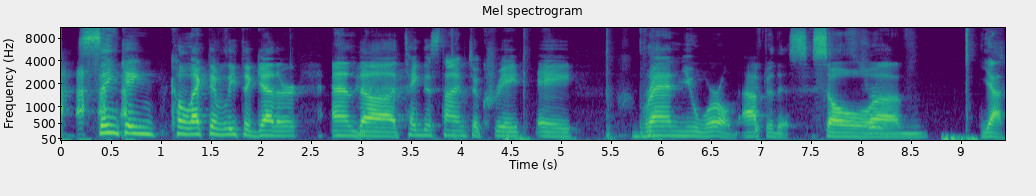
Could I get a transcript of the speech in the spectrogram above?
sinking collectively together and uh, take this time to create a brand new world after this. So, um, yeah,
